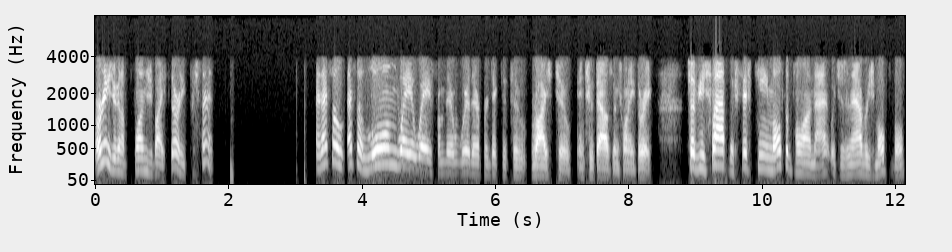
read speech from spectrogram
earnings are going to plunge by 30%. And that's a that's a long way away from their, where they're predicted to rise to in 2023. So if you slap a 15 multiple on that, which is an average multiple,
